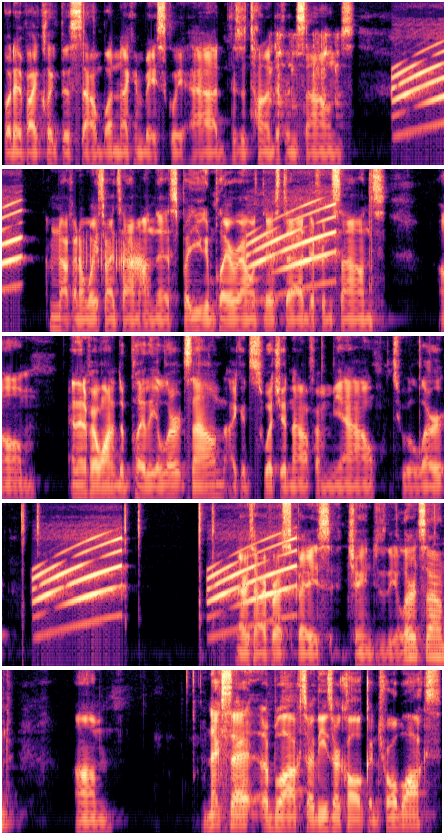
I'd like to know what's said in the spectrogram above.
but if I click this sound button, I can basically add. There's a ton of different sounds. I'm not going to waste my time on this, but you can play around with this to add different sounds. Um, and then if I wanted to play the alert sound, I could switch it now from meow to alert. And every time I press space, it changes the alert sound. Um, next set of blocks are these are called control blocks.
